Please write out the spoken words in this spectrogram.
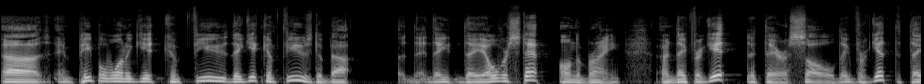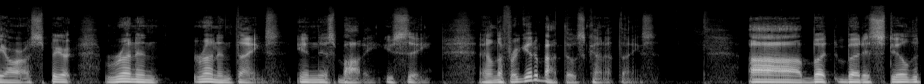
Uh, and people want to get confused. They get confused about they they overstep on the brain, and they forget that they're a soul. They forget that they are a spirit running running things in this body. You see, and they forget about those kind of things. Uh, but but it's still the,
